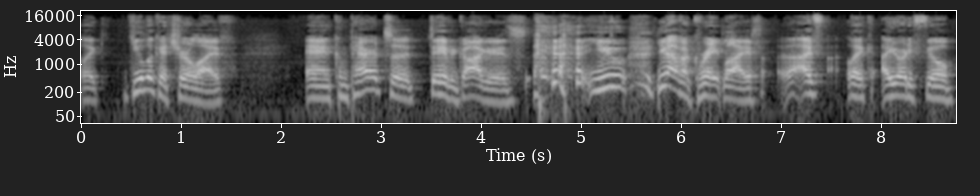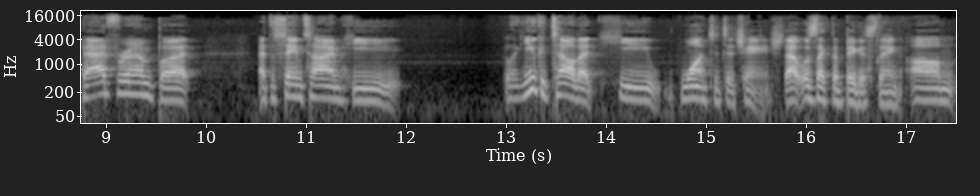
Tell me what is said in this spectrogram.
like, you look at your life and compare it to David Goggins, you you have a great life. I like I already feel bad for him, but at the same time he like you could tell that he wanted to change. That was like the biggest thing. Um,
